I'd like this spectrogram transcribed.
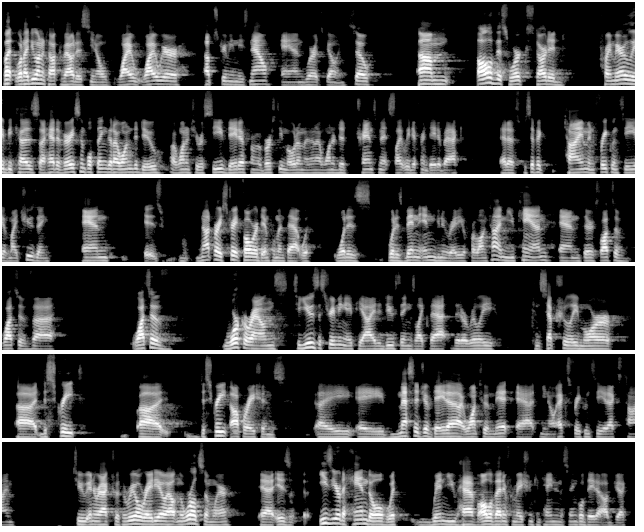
But what I do want to talk about is, you know, why, why we're upstreaming these now and where it's going. So um, all of this work started primarily because I had a very simple thing that I wanted to do. I wanted to receive data from a bursty modem, and then I wanted to transmit slightly different data back at a specific time and frequency of my choosing. And it's not very straightforward to implement that with what is what has been in GNU Radio for a long time. You can, and there's lots of lots of uh, lots of workarounds to use the streaming API to do things like that that are really conceptually more uh, discrete, uh, discrete operations. A, a message of data I want to emit at you know X frequency at X time to interact with a real radio out in the world somewhere uh, is easier to handle with when you have all of that information contained in a single data object.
